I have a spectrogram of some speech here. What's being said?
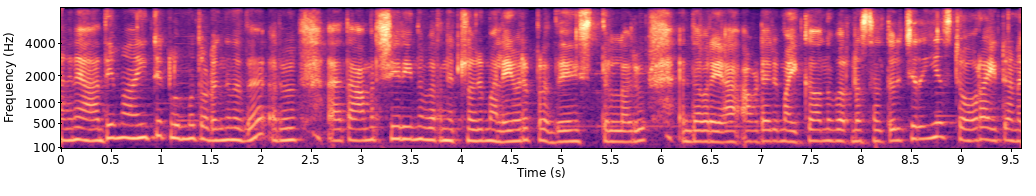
അങ്ങനെ ആദ്യമായിട്ട് ക്ലും തുടങ്ങുന്നത് ഒരു താമരശ്ശേരി എന്ന് പറഞ്ഞിട്ടുള്ള ഒരു മലയോര പ്രദേശത്തുള്ള ഒരു എന്താ പറയുക അവിടെ ഒരു മൈക്ക എന്ന് പറഞ്ഞ സ്ഥലത്ത് ഒരു ചെറിയ സ്റ്റോറായിട്ടാണ്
